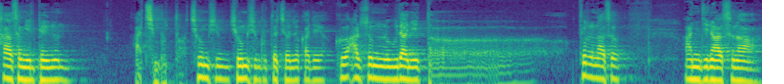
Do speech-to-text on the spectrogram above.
타성일편은 아침부터 점심 점심부터 저녁까지 그 알 수 없는 의단이 더 드러나서 안지나 서나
